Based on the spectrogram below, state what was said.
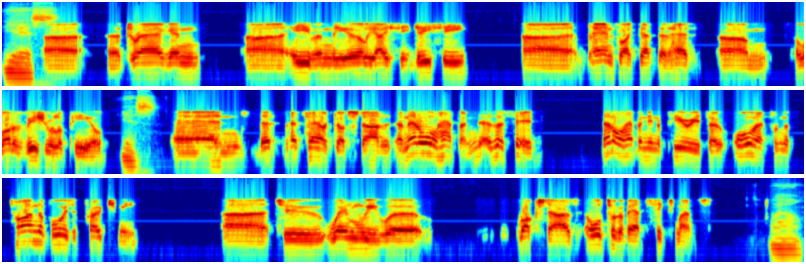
yes. uh, uh, Dragon, uh, even the early ACDC, uh, bands like that that had um, a lot of visual appeal. yes. And that, that's how it got started. And that all happened, as I said, that all happened in a period. So all that from the time the boys approached me uh, to when we were rock stars, all took about six months. Wow.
